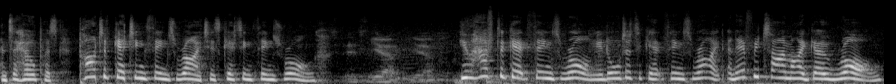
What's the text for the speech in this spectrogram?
and to help us. Part of getting things right is getting things wrong. Yeah. You have to get things wrong in order to get things right. And every time I go wrong,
